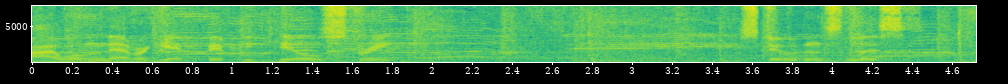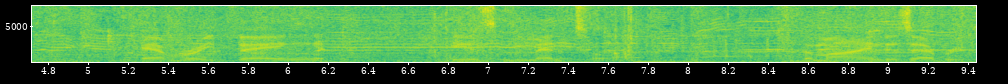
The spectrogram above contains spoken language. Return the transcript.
I will never get 50 kills streak. Students, listen. Everything is mental. The mind is everything.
